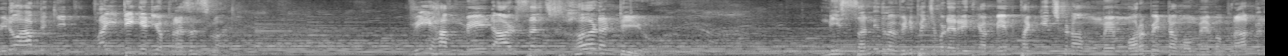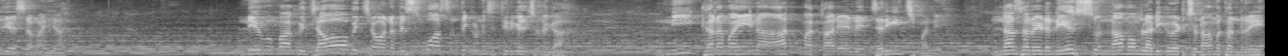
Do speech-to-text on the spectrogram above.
We don't to keep fighting fighting your presence lord we have made ourselves heard అంటూ యూ నీ సన్నిధిలో వినిపించబడే రీతిగా మేము తగ్గించుకున్నాము మేము మొరపెట్టాము మేము ప్రార్థన చేశామయ్యా. నీవు మాకు జవాబు ఇచ్చావన్న విశ్వాసం దగ్గర నుంచి తిరిగి నీ ఘనమైన ఆత్మ కార్యాన్ని జరిగించమని నజరేడని యేసు నామంలో అడిగి వేడుచు నామ తండ్రి.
